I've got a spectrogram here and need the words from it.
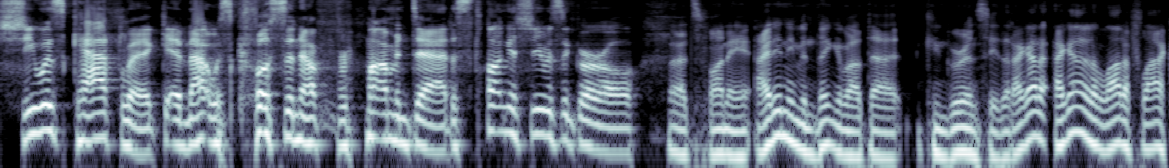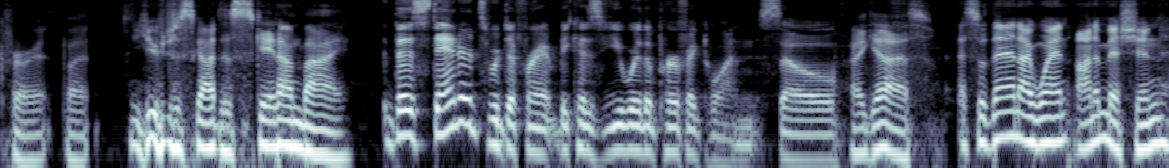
she was Catholic, and that was close enough for mom and dad, as long as she was a girl. That's funny. I didn't even think about that congruency. That I got I got a lot of flack for it, but you just got to skate on by. The standards were different because you were the perfect one. So I guess. So then I went on a mission,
